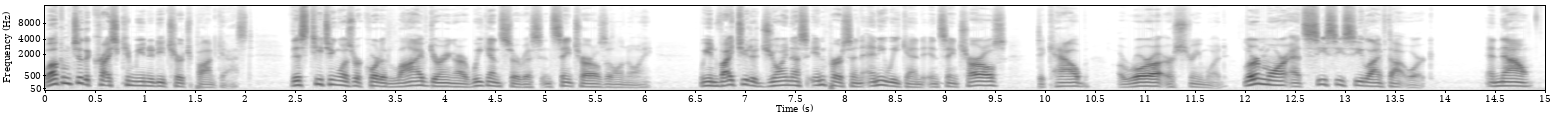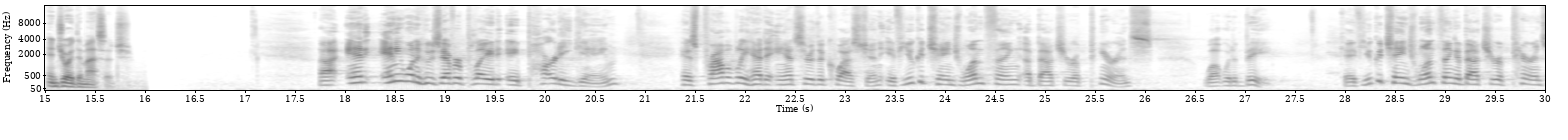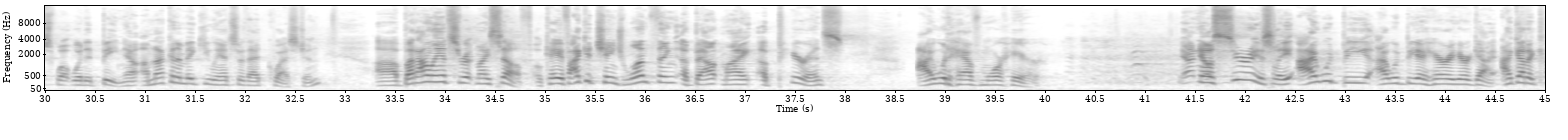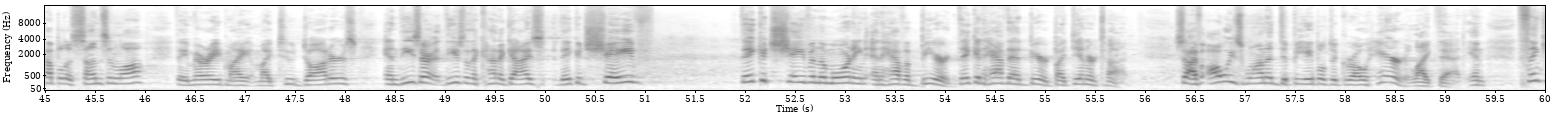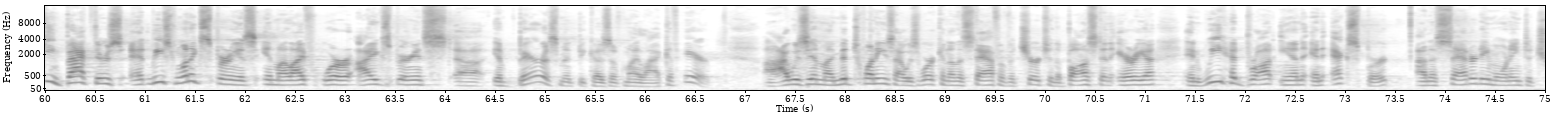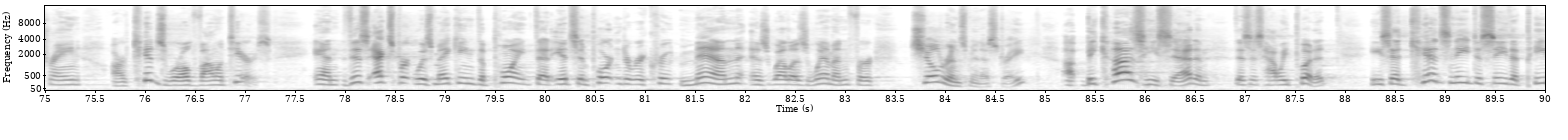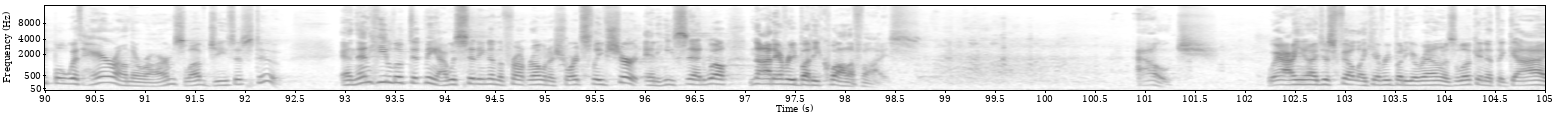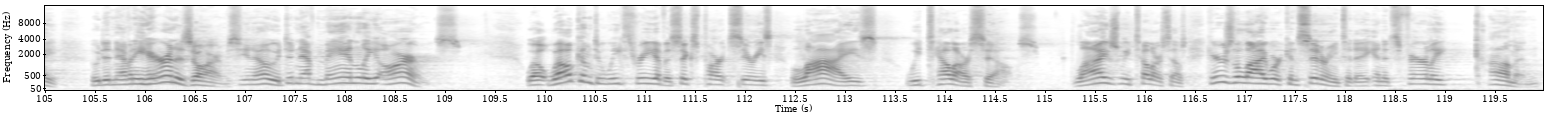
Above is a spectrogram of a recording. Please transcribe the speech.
Welcome to the Christ Community Church podcast. This teaching was recorded live during our weekend service in St. Charles, Illinois. We invite you to join us in person any weekend in St. Charles, DeKalb, Aurora, or Streamwood. Learn more at ccclife.org. And now, enjoy the message. Uh, and anyone who's ever played a party game has probably had to answer the question if you could change one thing about your appearance, what would it be? Okay, if you could change one thing about your appearance, what would it be? Now, I'm not going to make you answer that question, uh, but I'll answer it myself. Okay, if I could change one thing about my appearance, I would have more hair. Now, no, seriously, I would be I would be a hairier guy. I got a couple of sons-in-law. They married my my two daughters, and these are these are the kind of guys they could shave. They could shave in the morning and have a beard. They could have that beard by dinner time. So I've always wanted to be able to grow hair like that. And thinking back, there's at least one experience in my life where I experienced uh, embarrassment because of my lack of hair. Uh, I was in my mid 20s. I was working on the staff of a church in the Boston area, and we had brought in an expert on a Saturday morning to train our Kids World volunteers. And this expert was making the point that it's important to recruit men as well as women for children's ministry. Uh, because he said, and this is how he put it, he said, kids need to see that people with hair on their arms love Jesus too. And then he looked at me. I was sitting in the front row in a short sleeve shirt, and he said, Well, not everybody qualifies. Ouch. Well, you know, I just felt like everybody around was looking at the guy who didn't have any hair on his arms, you know, who didn't have manly arms. Well, welcome to week three of a six part series Lies We Tell Ourselves. Lies we tell ourselves. Here's the lie we're considering today, and it's fairly common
